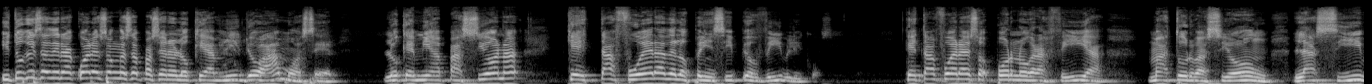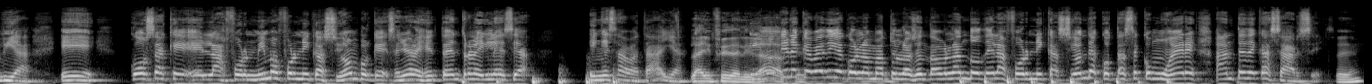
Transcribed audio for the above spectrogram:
Y tú quizás dirás, ¿cuáles son esas pasiones? Lo que a mí yo amo hacer. Lo que me apasiona, que está fuera de los principios bíblicos. Que está fuera de eso, pornografía, masturbación, lascivia, eh, cosas que eh, la for- misma fornicación, porque señora, hay gente dentro de la iglesia en esa batalla. La Y infidelidad. no tiene que ver diga, con la masturbación, está hablando de la fornicación, de acostarse con mujeres antes de casarse. Sí.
